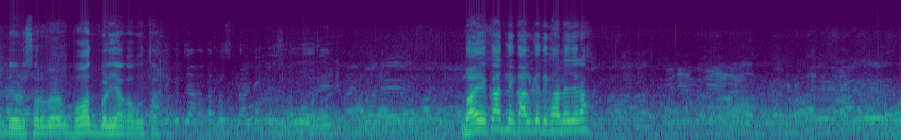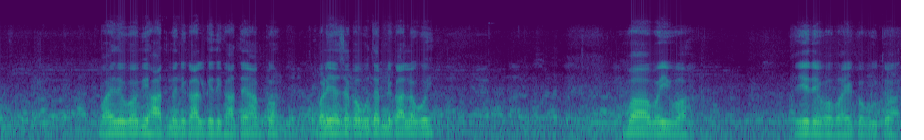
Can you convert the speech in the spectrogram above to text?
डेढ़ सौ रुपये में बहुत बढ़िया कबूतर। भाई एक हाथ निकाल के दिखाना जरा। भाई देखो अभी हाथ में निकाल के दिखाते हैं आपको। बढ़िया सा कबूतर निकालो कोई। वाह भाई वाह। ये देखो भाई कबूतर।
